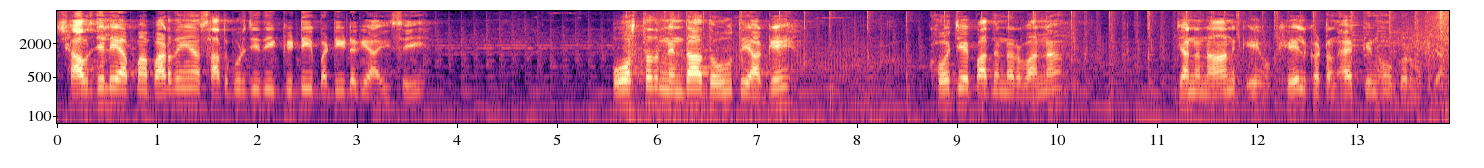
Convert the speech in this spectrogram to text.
ਸ਼ਬਦ ਜਿਹੜੇ ਆਪਾਂ ਪੜ੍ਹਦੇ ਹਾਂ, ਸਤਿਗੁਰੂ ਜੀ ਦੀ ਕਿੱਡੀ ਵੱਡੀ ਡਗਿਆਈ ਸੀ। ਔਸਤਤ ਨਿੰਦਾ ਦੋ ਤਿਆਗੇ, ਖੋਜੇ ਪਦ ਨਰਵਾਨਾ, ਜਨ ਨਾਨਕ ਇਹੋ ਖੇਲ ਕਟਨ ਹੈ, ਕਿਨਹੂ ਗੁਰਮੁਖ ਜਾਣ।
